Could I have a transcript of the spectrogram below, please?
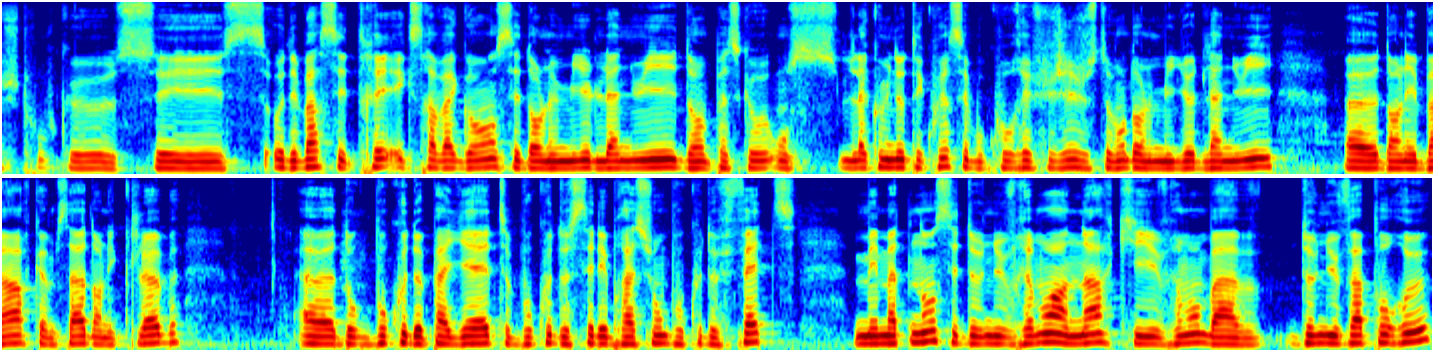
Je trouve que c'est au départ c'est très extravagant, c'est dans le milieu de la nuit, dans, parce que on la communauté queer s'est beaucoup réfugiée justement dans le milieu de la nuit, euh, dans les bars comme ça, dans les clubs. Euh, donc beaucoup de paillettes, beaucoup de célébrations, beaucoup de fêtes. Mais maintenant c'est devenu vraiment un art qui est vraiment bah, devenu vaporeux,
